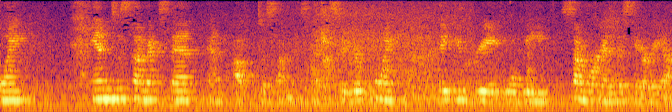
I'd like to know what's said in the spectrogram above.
point in to some extent and up to some extent. So your point that you create will be somewhere in this area.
